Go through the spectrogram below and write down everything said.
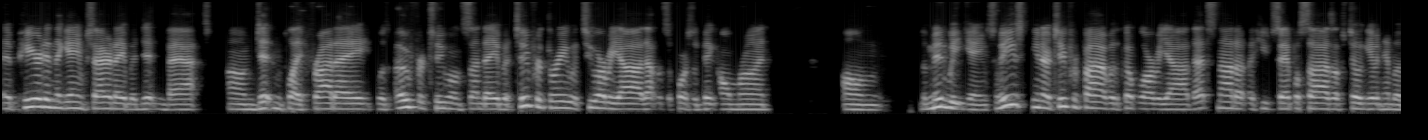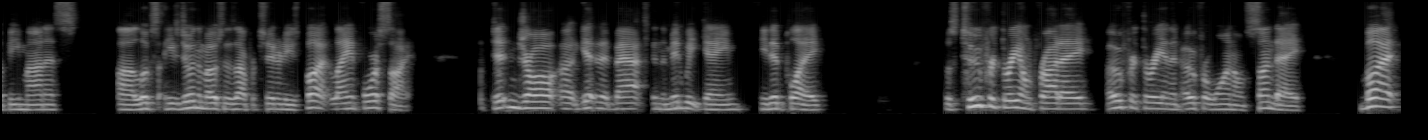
appeared in the game Saturday, but didn't bat. Um, didn't play Friday. Was 0 for 2 on Sunday, but 2 for 3 with two RBI. That was, of course, a big home run on the midweek game. So he's, you know, 2 for 5 with a couple RBI. That's not a, a huge sample size. I'm still giving him a B minus. Uh, looks he's doing the most of his opportunities, but Lane Forsythe didn't draw, uh, getting at bat in the midweek game. He did play. Was 2 for 3 on Friday, 0 for 3, and then 0 for 1 on Sunday but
